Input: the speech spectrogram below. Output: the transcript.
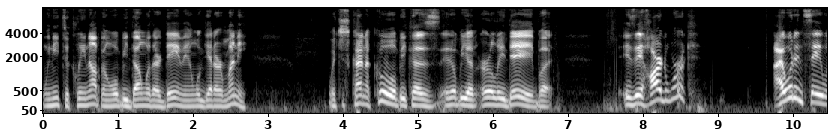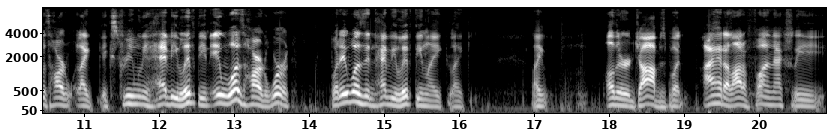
we need to clean up and we'll be done with our day and then we'll get our money. Which is kind of cool because it'll be an early day, but is it hard work? I wouldn't say it was hard like extremely heavy lifting. It was hard work, but it wasn't heavy lifting like like like other jobs, but I had a lot of fun actually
